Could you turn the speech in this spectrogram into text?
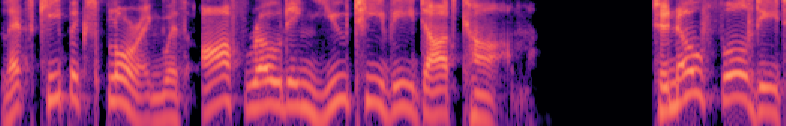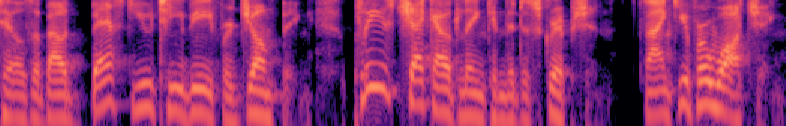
let's keep exploring with offroadingutv.com. To know full details about best UTV for jumping, please check out link in the description. Thank you for watching.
